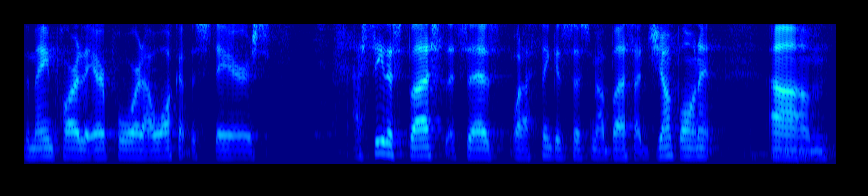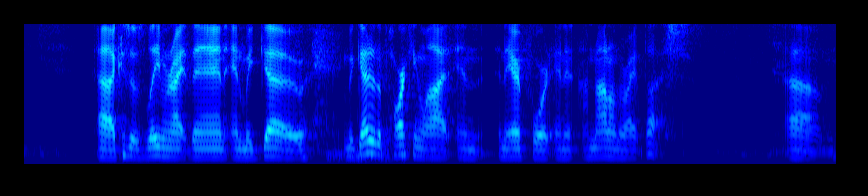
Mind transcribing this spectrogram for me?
the main part of the airport. I walk up the stairs. I see this bus that says what I think is supposed to be my bus. I jump on it because um, uh, it was leaving right then, and we go. And we go to the parking lot in, in the airport, and it, I'm not on the right bus. Um,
